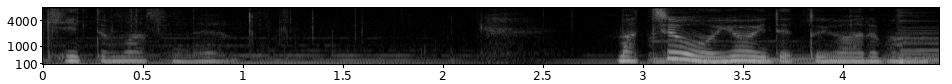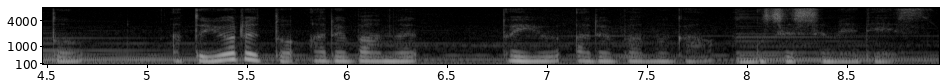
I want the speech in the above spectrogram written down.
聴いてますね「街を泳いで」というアルバムとあと「夜とアルバム」というアルバムがおすすめです。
